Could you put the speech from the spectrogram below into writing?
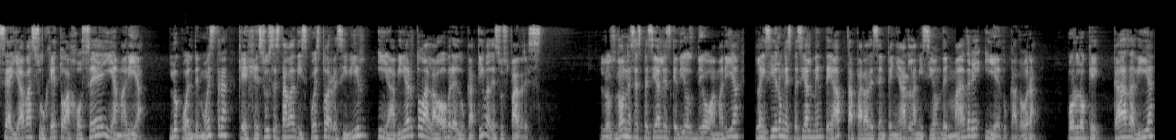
se hallaba sujeto a José y a María, lo cual demuestra que Jesús estaba dispuesto a recibir y abierto a la obra educativa de sus padres. Los dones especiales que Dios dio a María la hicieron especialmente apta para desempeñar la misión de madre y educadora por lo que cada día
